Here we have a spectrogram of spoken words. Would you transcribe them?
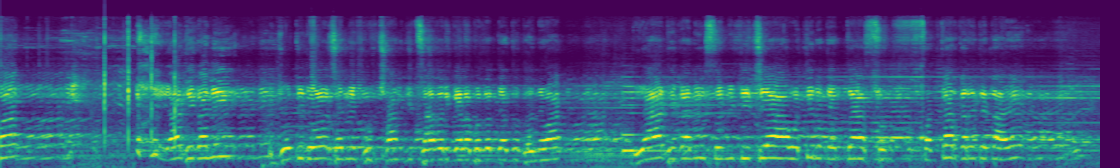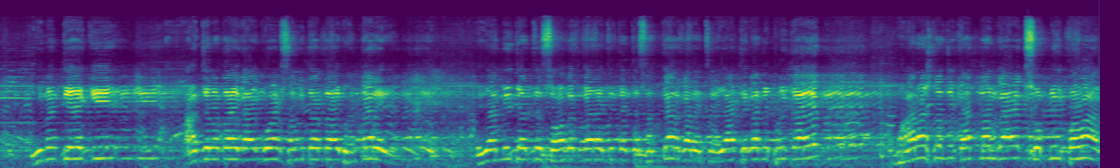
धन्यवाद. या ठिकाणी ज्योती डोळासांनी खूप छान गीत सादर केल्याबद्दल त्यांचा धन्यवाद. या ठिकाणी समितीच्या वतीनं त्यांचा सत्कार करण्यात येत आहे. विनंती आहे की अंजनाताई गायकवाड संगीताताई भंडारे यांनी त्यांचं स्वागत करायचं त्यांचा सत्कार करायचा. या ठिकाणी पुढे गायक महाराष्ट्राचे ख्यातनाम गायक स्वप्नील पवार.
